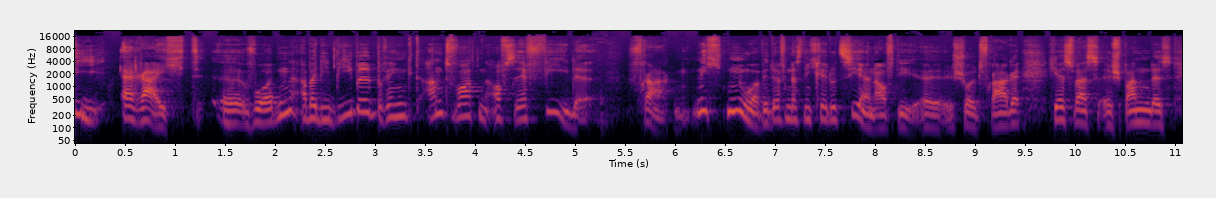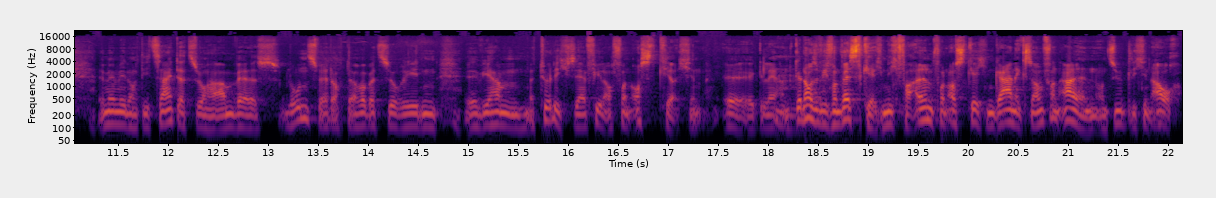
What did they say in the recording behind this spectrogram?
die erreicht äh, wurden, aber die Bibel bringt Antworten auf sehr viele Fragen. Nicht nur, wir dürfen das nicht reduzieren auf die äh, Schuldfrage. Hier ist was äh, Spannendes, wenn wir noch die Zeit dazu haben, wäre es lohnenswert, auch darüber zu reden. Äh, wir haben natürlich sehr viel auch von Ostkirchen äh, gelernt, mhm. genauso wie von Westkirchen. Nicht vor allem von Ostkirchen gar nichts, sondern von allen und südlichen auch.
